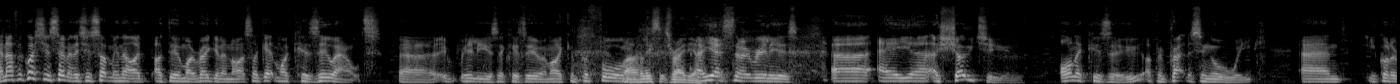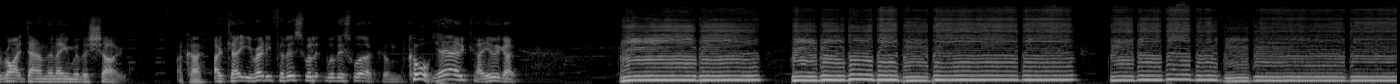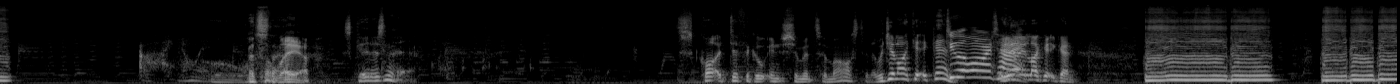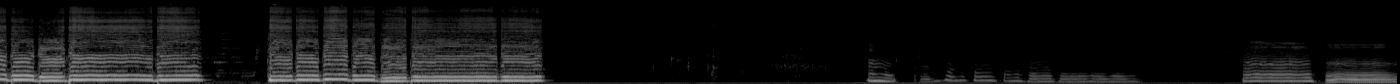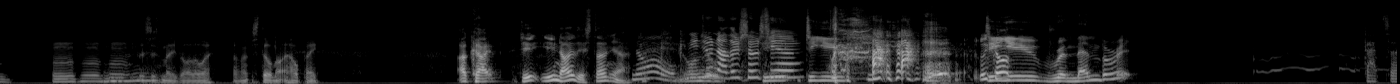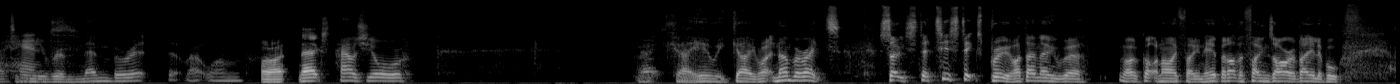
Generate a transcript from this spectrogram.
And now for question seven, this is something that I, I do in my regular nights. I get my kazoo out. Uh, it really is a kazoo, and I can perform. Well, at least it's radio. Uh, yes, no, it really is. Uh, a, uh, a show tune on a kazoo. I've been practicing all week, and you've got to write down the name of the show. Okay. Okay, you ready for this? Will, it, will this work? Of course. Yeah, okay, here we go. Oh, I know it. Oh, That's a layup. It's good, isn't it? It's quite a difficult instrument to master. Though. Would you like it again? Do it one more time. Yeah, I like it again. Mm. This is me, by the way. I'm still not helping. Okay. Do you, you know this, don't you? No. Can you do another show Do tune? you do you, do can't- you remember it? That's a Do hint. you remember it? That that one. All right. Next. How's your? Okay, here we go. Right, number eight. So statistics prove. I don't know. Uh, well, I've got an iPhone here, but other phones are available.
